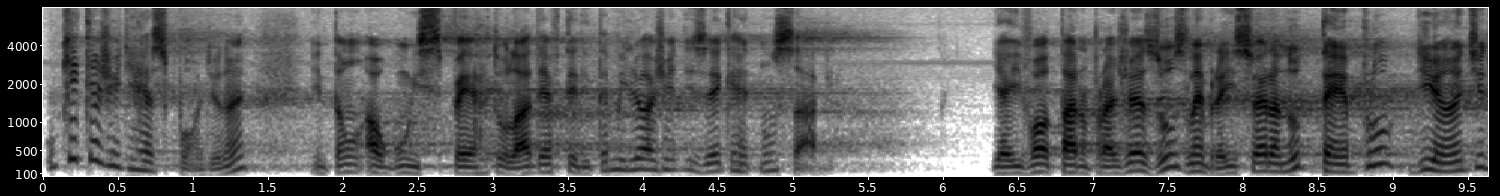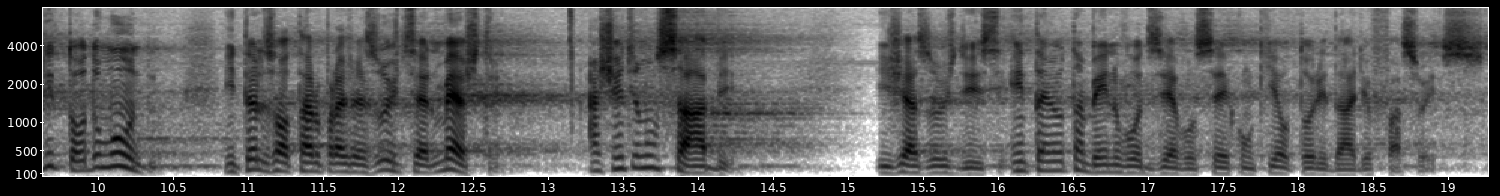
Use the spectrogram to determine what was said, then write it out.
O que, que a gente responde, né? Então, algum esperto lá deve ter dito: é melhor a gente dizer que a gente não sabe. E aí voltaram para Jesus, lembra, isso era no templo, diante de todo mundo. Então eles voltaram para Jesus e disseram: Mestre, a gente não sabe. E Jesus disse: Então eu também não vou dizer a você com que autoridade eu faço isso.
